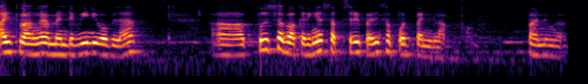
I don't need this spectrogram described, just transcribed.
அடுத்து வாங்க நம்ம இந்த வீடியோவில் புதுசாக பார்க்குறீங்க சப்ஸ்கிரைப் பண்ணி சப்போர்ட் பண்ணலாம். பண்ணுங்கள்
